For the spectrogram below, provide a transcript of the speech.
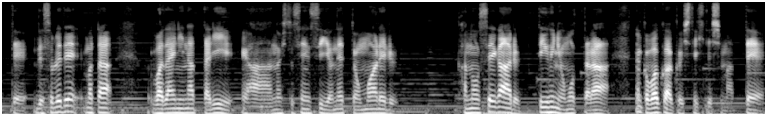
ってでそれでまた話題になったりいやあの人センスいいよねって思われる可能性があるっていうふうに思ったらなんかワクワクしてきてしまって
